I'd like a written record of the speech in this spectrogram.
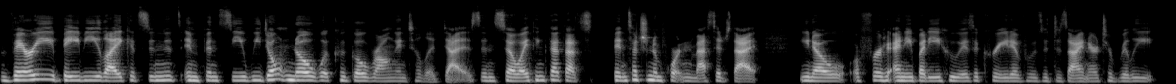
very baby like it's in its infancy. We don't know what could go wrong until it does. And so i think that that's been such an important message that you know for anybody who is a creative who's a designer to really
